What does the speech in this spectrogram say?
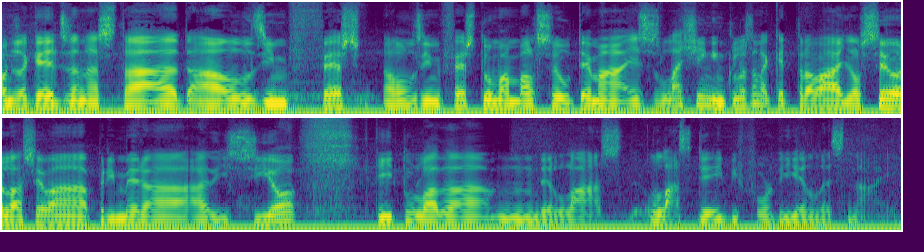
Doncs aquests han estat els, Infest, els Infestum amb el seu tema Slashing, inclòs en aquest treball, el seu, la seva primera edició, titulada mm, The Last, Last Day Before the Endless Night.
